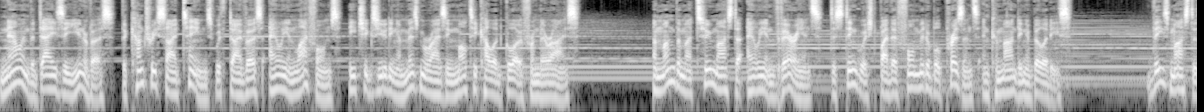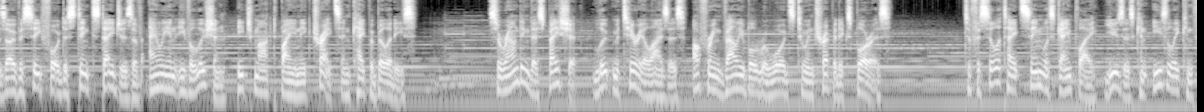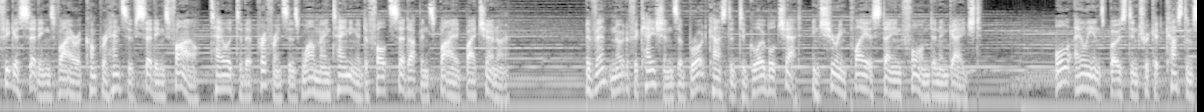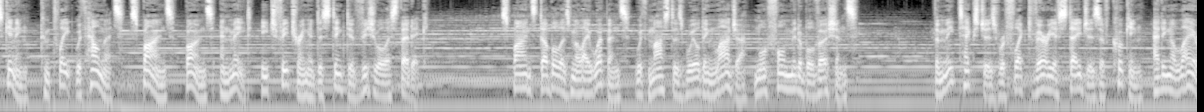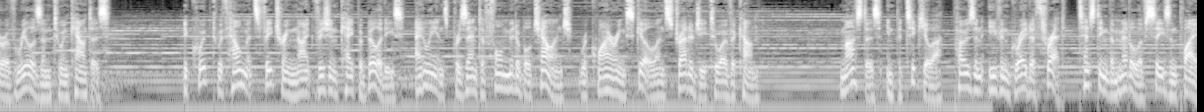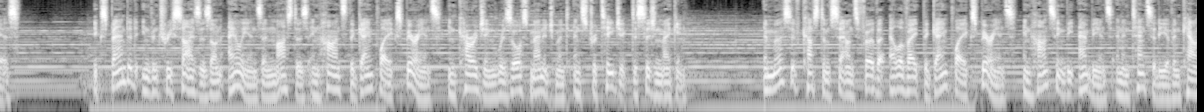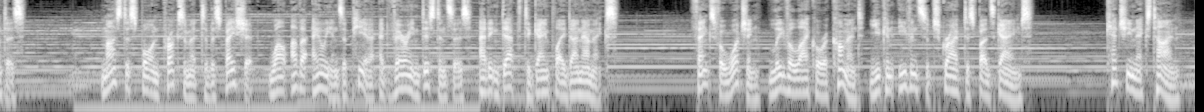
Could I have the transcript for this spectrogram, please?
Now in the DayZ universe, the countryside teems with diverse alien lifeforms, each exuding a mesmerizing multicolored glow from their eyes. Among them are two master alien variants, distinguished by their formidable presence and commanding abilities. These masters oversee four distinct stages of alien evolution, each marked by unique traits and capabilities. Surrounding their spaceship, loot materializes, offering valuable rewards to intrepid explorers. To facilitate seamless gameplay, users can easily configure settings via a comprehensive settings file, tailored to their preferences while maintaining a default setup inspired by Cherno. Event notifications are broadcasted to global chat, ensuring players stay informed and engaged. All aliens boast intricate custom skinning, complete with helmets, spines, bones, and meat, each featuring a distinctive visual aesthetic. Spines double as melee weapons, with masters wielding larger, more formidable versions. The meat textures reflect various stages of cooking, adding a layer of realism to encounters. Equipped with helmets featuring night vision capabilities, aliens present a formidable challenge, requiring skill and strategy to overcome. Masters, in particular, pose an even greater threat, testing the mettle of seasoned players. Expanded inventory sizes on aliens and masters enhance the gameplay experience, encouraging resource management and strategic decision-making. Immersive custom sounds further elevate the gameplay experience, enhancing the ambience and intensity of encounters. Master spawn proximate to the spaceship, while other aliens appear at varying distances, adding depth to gameplay dynamics. Thanks for watching, leave a like or a comment, you can even subscribe to Spudz Gamez. Catch you next time.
